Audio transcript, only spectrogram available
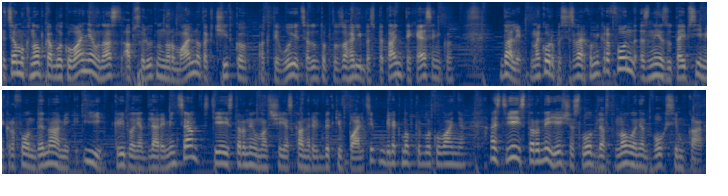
При цьому кнопка блокування у нас абсолютно нормально, так чітко активується, ну тобто взагалі без питань, тихесенько. Далі, на корпусі зверху мікрофон, знизу Type-C мікрофон, динамік і кріплення для ремінця. З цієї сторони у нас ще є сканер відбитків пальців біля кнопки блокування, а з цієї сторони є ще слот для встановлення двох сім-карт.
